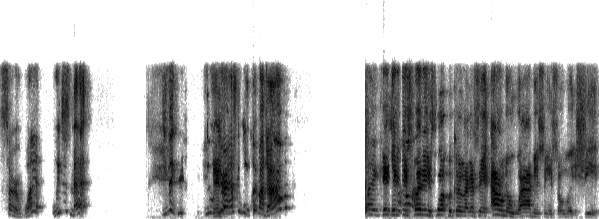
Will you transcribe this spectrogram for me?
sir what? We just met. You think you, you're asking me to quit my job? Like It, it- it's funny as fuck because, like I said, I don't know why I've been seeing so much shit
